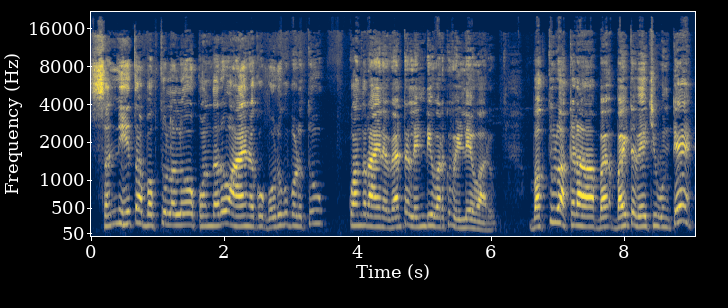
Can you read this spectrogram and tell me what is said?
సన్నిహిత భక్తులలో కొందరు ఆయనకు గొడుగు పడుతూ కొందరు ఆయన వెంట లెండి వరకు వెళ్ళేవారు. భక్తులు అక్కడ బ- బయట వేచి ఉంటే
